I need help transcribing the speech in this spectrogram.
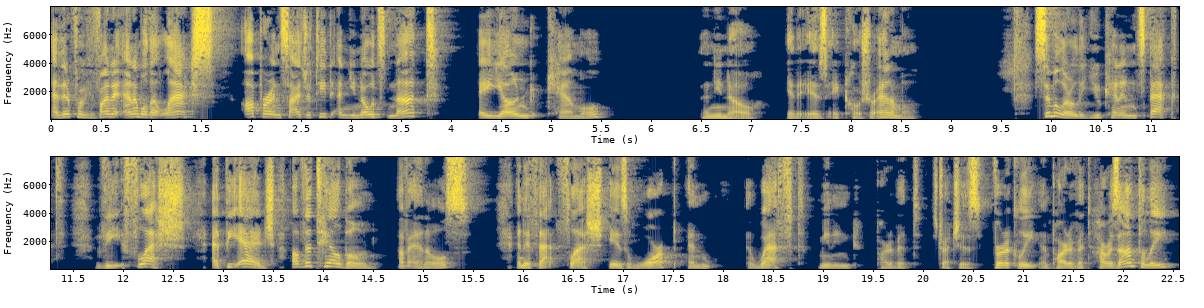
And therefore, if you find an animal that lacks upper incisor teeth and you know it's not a young camel, then you know it is a kosher animal. Similarly, you can inspect the flesh at the edge of the tailbone of animals. And if that flesh is warp and weft, meaning part of it stretches vertically and part of it horizontally,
